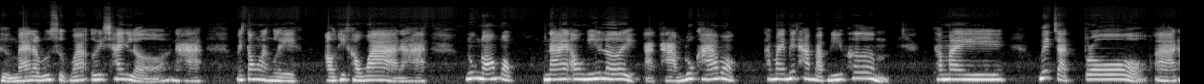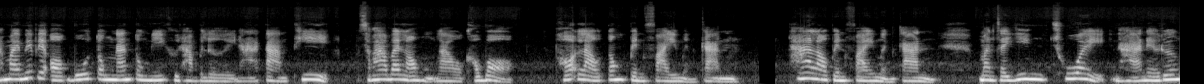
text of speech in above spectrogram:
ถึงแม้เรารู้สึกว่า เอ้ยใช่เหรอนะคะ ไม่ต้องลังเลเอาที่เขาว่านะคะ ลูกน้องบอกนายเอางี้เลยอะถามลูกค้าบอกทำไมไม่ทำแบบนี้เพิ่มทำไมไม่จัดโปรอ่าทำไมไม่ไปออกบูธตรงนั้นตรงนี้คือทำไปเลยนะคะตามที่สภาพแวดล้อมของเราเขาบอก เพราะเราต้องเป็นไฟเหมือนกัน ถ้าเราเป็นไฟเหมือนกัน มันจะยิ่งช่วยนะคะในเรื่อง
